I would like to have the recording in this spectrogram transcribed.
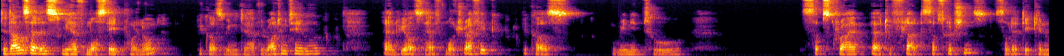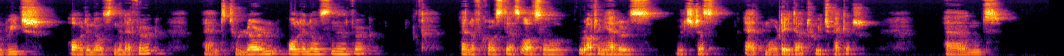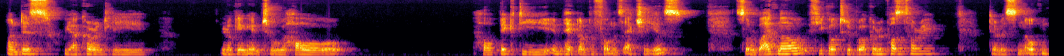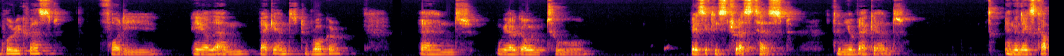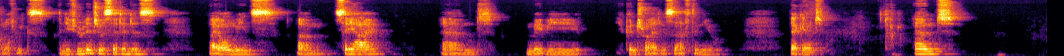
the downside is we have more state per node because we need to have the routing table and we also have more traffic because we need to subscribe uh, to flood subscriptions so that they can reach all the nodes in the network and to learn all the nodes in the network. And of course, there's also routing headers, which just add more data to each package. And on this, we are currently looking into how, how big the impact on performance actually is. So right now, if you go to the broker repository, there is an open pull request for the ALM backend to broker. And we are going to basically stress test the new backend in the next couple of weeks. And if you're interested in this, by all means, um, say hi and maybe you can try it yourself, the new backend. And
